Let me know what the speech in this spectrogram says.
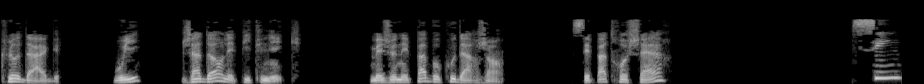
Clodag. Oui, j'adore les pique-niques. Mais je n'ai pas beaucoup d'argent. C'est pas trop cher? Sim,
